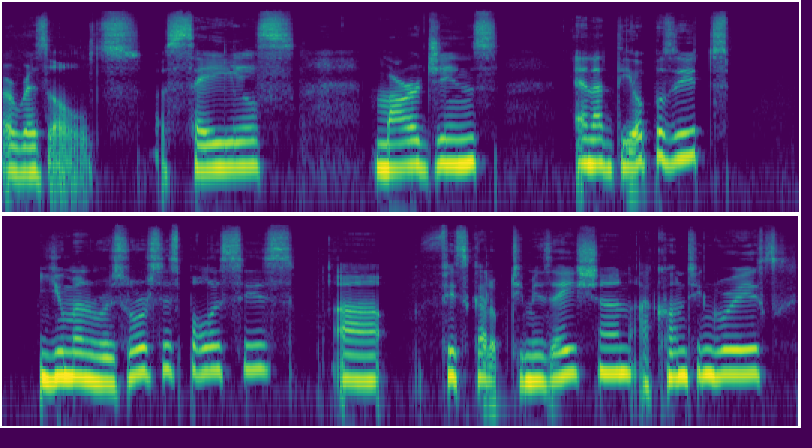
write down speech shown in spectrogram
a results, a sales, margins, and at the opposite, human resources policies, uh, fiscal optimization, accounting risks,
